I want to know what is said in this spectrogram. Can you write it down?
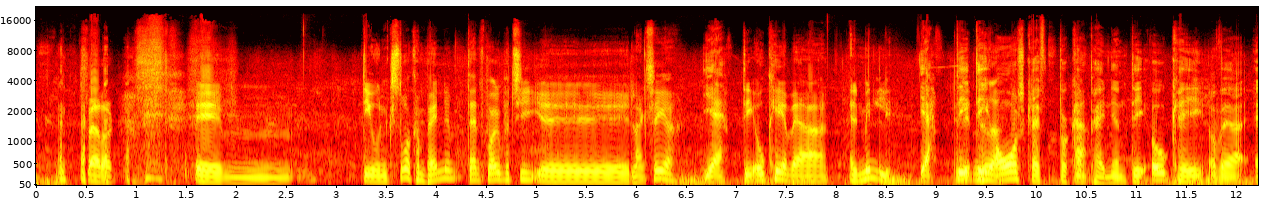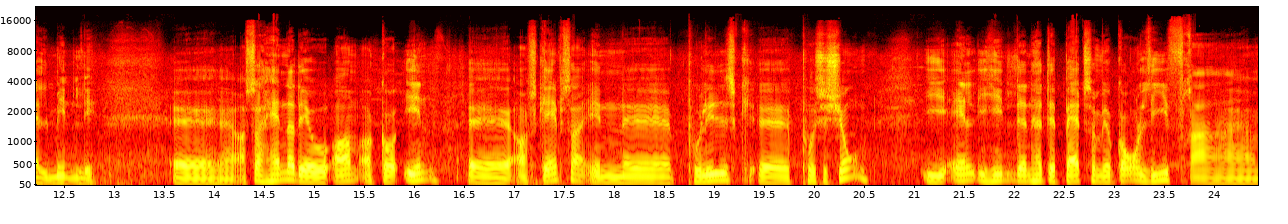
Fair nok. øhm, det er jo en stor kampagne, Dansk Folkeparti øh, lancerer. ja, Det er okay at være almindelig. Ja, det, det, det, det er overskriften på kampagnen. Ja. Det er okay at være almindelig. Øh, og så handler det jo om at gå ind øh, og skabe sig en øh, politisk øh, position i, al, i hele den her debat, som jo går lige fra, øh,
